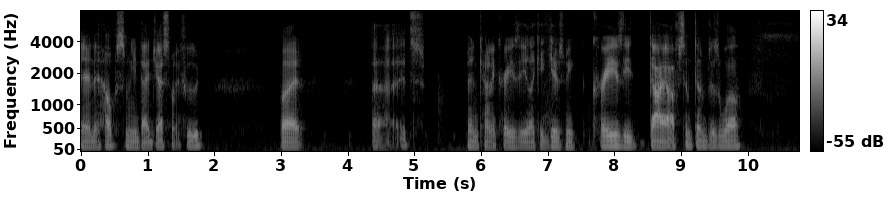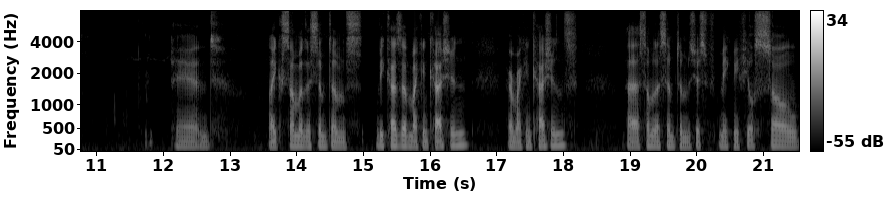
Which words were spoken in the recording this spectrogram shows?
and it helps me digest my food. But uh, it's been kind of crazy. Like it gives me crazy die off symptoms as well. And like some of the symptoms, because of my concussion or my concussions, uh, some of the symptoms just make me feel so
